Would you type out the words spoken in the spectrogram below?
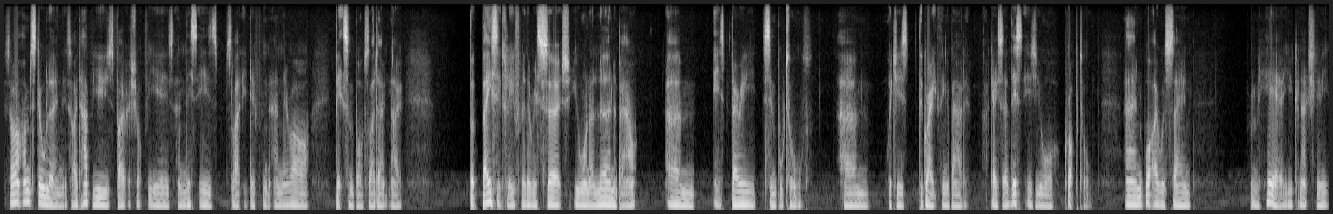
So I'm still learning this. I'd have used Photoshop for years, and this is slightly different, and there are bits and bobs I don't know. But basically, for the research you want to learn about, um, is very simple tools, um, which is the great thing about it. Okay, so this is your crop tool, and what I was saying from here you can actually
